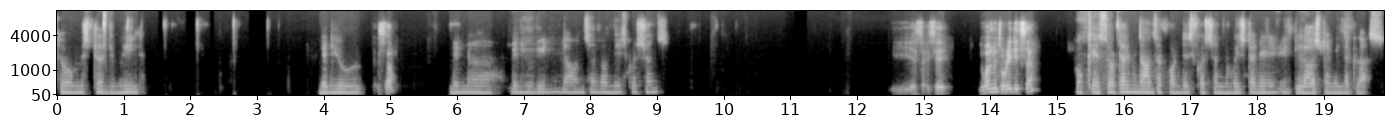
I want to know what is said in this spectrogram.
So Mr. Jibril did you Yes, sir. did uh, did you read the answers on these questions? Yes, I say. You want me to read it, sir? Okay, so tell me the answer for this question. We studied it last time in the class.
